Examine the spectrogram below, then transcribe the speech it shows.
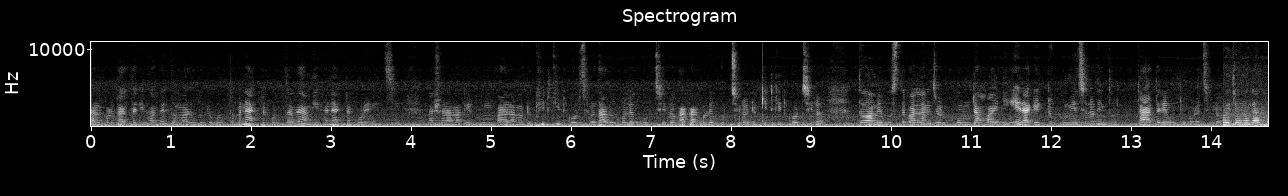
তারপরে তাড়াতাড়ি হবে, তোমারও দুটো করতে হবে না, একটা করতে হবে, আমি এখানে একটা করে নিচ্ছি। আসলে আমাকে ঘুম পারলাম একটু খিটখিট করছিল, দাদুর কোলে ঘুরছিল, কাকার কোলে ঘুরছিল, একটু খিটখিট করছিল। তো আমি বুঝতে পারলাম যে ঘুমটা হয়নি। এর আগে একটু ঘুমিয়েছিল, কিন্তু তাড়াতাড়ি উঠে পড়েছিল। ওই জন্য দেখো,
